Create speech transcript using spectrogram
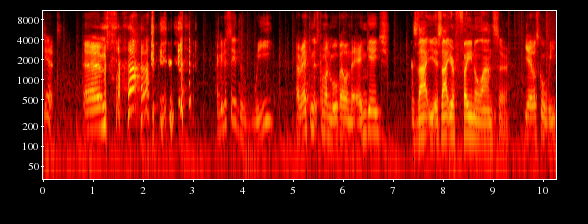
Shit. Um, I'm gonna say the Wii. I reckon it's come on mobile on the N-Gage. Is that is that your final answer? Yeah, let's go Wii.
